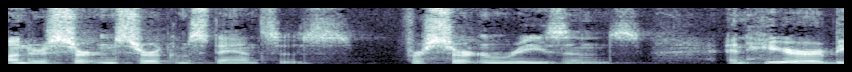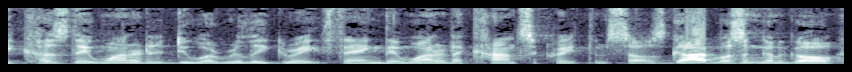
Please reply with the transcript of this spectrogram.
under certain circumstances, for certain reasons. And here, because they wanted to do a really great thing, they wanted to consecrate themselves. God wasn't going to go,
